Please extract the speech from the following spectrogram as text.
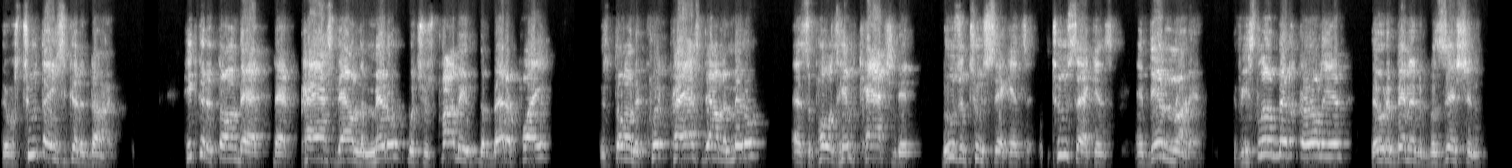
there was two things he could have done. He could have thrown that that pass down the middle, which was probably the better play. Was throwing the quick pass down the middle as opposed to him catching it, losing two seconds, two seconds, and then running. If he's a little bit earlier, they would have been in a position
